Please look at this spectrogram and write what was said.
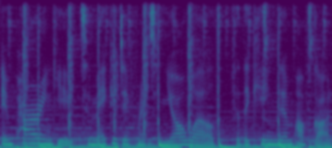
empowering you to make a difference in your world for the kingdom of God.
